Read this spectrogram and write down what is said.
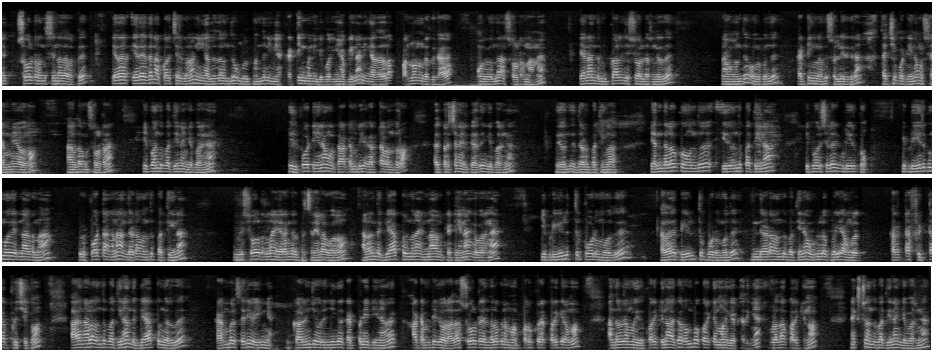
நெக் ஷோல்டர் வந்து சின்னதாக வருது. எதை எதை எதை நான் குறைச்சிருக்கணும் நீங்கள் அதை வந்து உங்களுக்கு வந்து நீங்கள் கட்டிங் பண்ணிக்க போகிறீங்க அப்படின்னா நீங்கள் அதெல்லாம் பண்ணணுங்கிறதுக்காக உங்களுக்கு வந்து நான் சொல்கிறேன் நான். ஏன்னா இந்த முக்காலஞ்சி ஷோல்டருங்கிறது நான் வந்து உங்களுக்கு வந்து கட்டிங்கில் வந்து சொல்லியிருக்கிறேன். தச்சு போட்டிங்கன்னா உங்களுக்கு செம்மையாக வரும். அதனால தான் உங்களுக்கு சொல்கிறேன் இப்போ வந்து பார்த்தீங்கன்னா இங்கே பாருங்கள் இது போட்டிங்கன்னா உங்களுக்கு ஆட்டோமேட்டிக்காக கரெக்டாக வந்துடும் அது பிரச்சனை இருக்காது. இங்கே பாருங்கள் இது வந்து இந்த இடம் பார்த்தீங்களா எந்த அளவுக்கு வந்து இது வந்து பார்த்தீங்கன்னா இப்போ ஒரு சிலர் இப்படி இருக்கும். இப்படி இருக்கும்போது என்ன ஆகும்னா இப்படி போட்டாங்கன்னா அந்த இடம் வந்து பார்த்தீங்கன்னா இப்படி ஷோல்டர்லாம் இறங்குற பிரச்சனையெல்லாம் வரும். அதனால் இந்த கேப் இருந்ததுன்னா என்ன ஆகும்னு கேட்டிங்கன்னா இங்கே பாருங்கள் இப்படி இழுத்து போடும்போது அதாவது இப்படி இழுத்து போடும்போது இந்த இடம் வந்து பார்த்திங்கன்னா உள்ளே போய் அவங்களுக்கு கரெக்டாக ஃபிட்டாக பிடிச்சிக்கும். அதனால் வந்து பார்த்திங்கன்னா அந்த கேப்புங்கிறது கம்பல்சரி வைங்க. கழிஞ்சு ஒரு இன்ச்சுங்கிற கட் பண்ணிட்டீங்கன்னாவே ஆட்டோமேட்டிக்காக வரும். அதாவது ஷோல்டர் எந்த அளவுக்கு நம்ம குறை குறைக்கிறோமோ அந்தளவுக்கு நம்ம இது குறைக்கணும். அதுக்காக ரொம்ப குறைக்கணுமான்னு கேட்காதீங்க. இவ்வளோ தான் குறைக்கணும். நெக்ஸ்ட் வந்து பார்த்திங்கன்னா இங்கே பாருங்கள்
